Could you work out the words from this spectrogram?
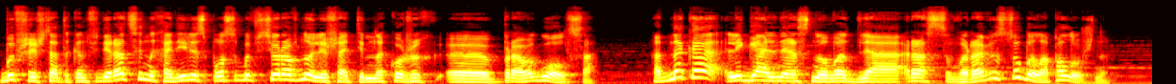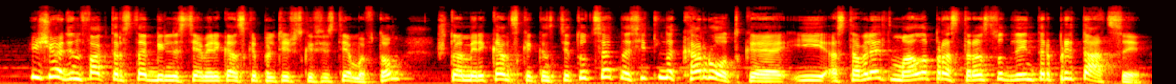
Бывшие штаты конфедерации находили способы все равно лишать темнокожих э, права голоса. Однако легальная основа для расового равенства была положена. Еще один фактор стабильности американской политической системы в том, что американская конституция относительно короткая и оставляет мало пространства для интерпретации.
